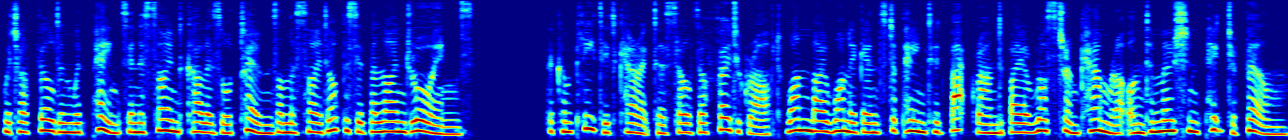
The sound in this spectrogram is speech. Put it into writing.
which are filled in with paints in assigned colors or tones on the side opposite the line drawings. The completed character cels are photographed one by one against a painted background by a rostrum camera onto motion picture film.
